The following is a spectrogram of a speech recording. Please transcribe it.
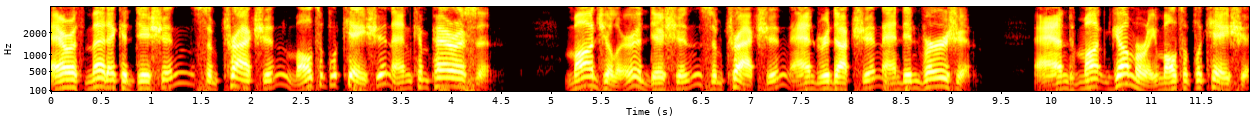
arithmetic addition, subtraction, multiplication, and comparison modular addition, subtraction, and reduction and inversion, and Montgomery multiplication.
